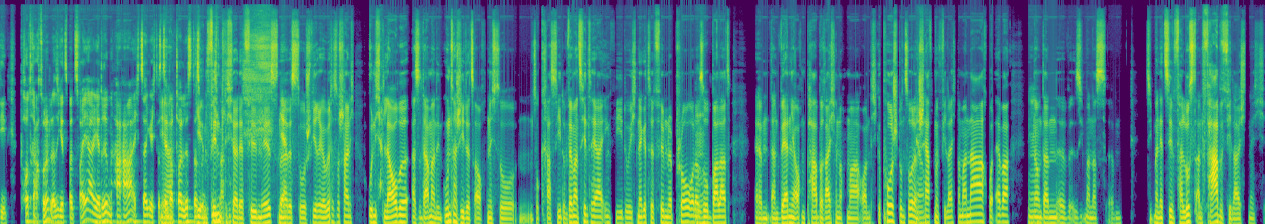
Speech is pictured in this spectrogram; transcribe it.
den Portra 800 lasse ich jetzt mal zwei Jahre hier drin. Haha, ich zeige euch, dass der Ja, noch toll ist. Das Je empfindlicher der Film ist, ne, Ja. desto schwieriger wird es wahrscheinlich. Und ich glaube, also da man den Unterschied jetzt auch nicht so, so krass sieht und wenn man es hinterher irgendwie durch Negative Film Lab Pro oder Mhm. so ballert, ähm, dann werden ja auch ein paar Bereiche nochmal ordentlich gepusht und so. Dann Ja. schärft man vielleicht nochmal nach, whatever. Ne, Mhm. und dann äh, sieht man das, ähm, sieht man jetzt den Verlust an Farbe vielleicht nicht,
